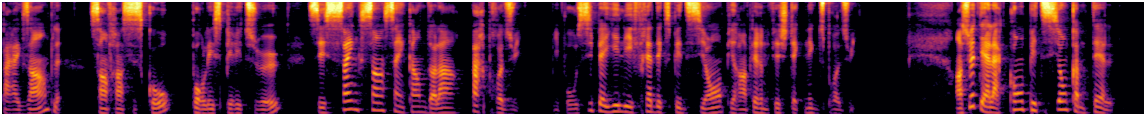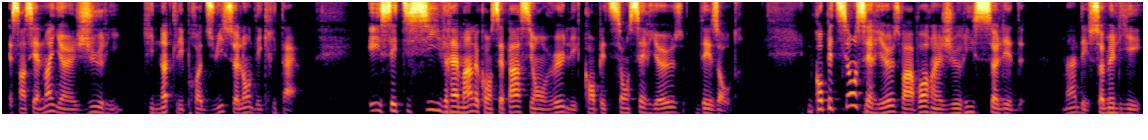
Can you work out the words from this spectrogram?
Par exemple, San Francisco, pour les spiritueux, c'est 550 dollars par produit. Il faut aussi payer les frais d'expédition puis remplir une fiche technique du produit. Ensuite, il y a la compétition comme telle. Essentiellement, il y a un jury qui note les produits selon des critères. Et c'est ici vraiment qu'on sépare, si on veut, les compétitions sérieuses des autres. Une compétition sérieuse va avoir un jury solide, hein, des sommeliers,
